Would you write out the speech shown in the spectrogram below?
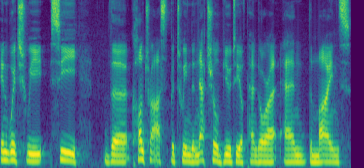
in which we see the contrast between the natural beauty of Pandora and the mines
